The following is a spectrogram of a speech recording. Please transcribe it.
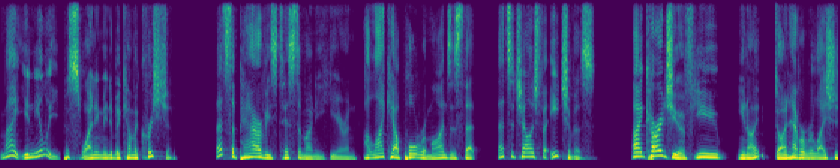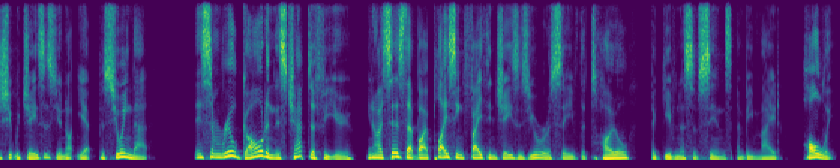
Mate, you're nearly persuading me to become a Christian. That's the power of his testimony here. And I like how Paul reminds us that that's a challenge for each of us. I encourage you, if you, you know, don't have a relationship with Jesus, you're not yet pursuing that, there's some real gold in this chapter for you. You know, it says that by placing faith in Jesus, you will receive the total forgiveness of sins and be made holy,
